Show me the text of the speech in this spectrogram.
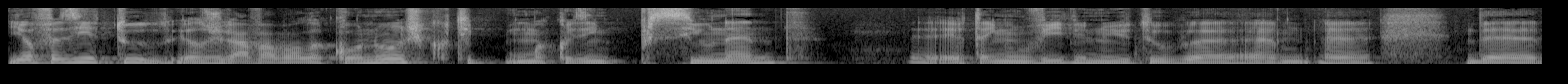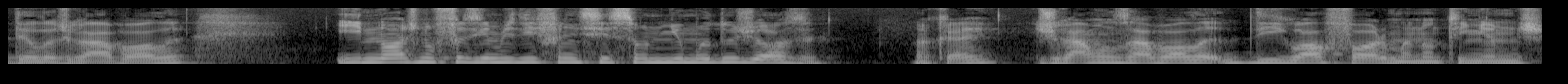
E ele fazia tudo. Ele jogava a bola connosco, tipo, uma coisa impressionante. Eu tenho um vídeo no YouTube a- a- de- dele a jogar a bola e nós não fazíamos diferenciação nenhuma do Josa. Ok? Jogávamos a bola de igual forma, não tínhamos.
